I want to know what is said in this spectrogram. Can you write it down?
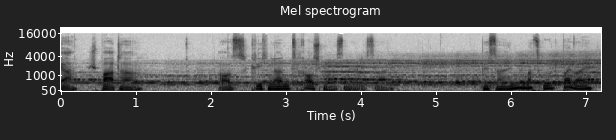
ja, Sparta aus Griechenland rausschmeißen, würde ich sagen. Bis dahin, macht's gut, bye bye.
